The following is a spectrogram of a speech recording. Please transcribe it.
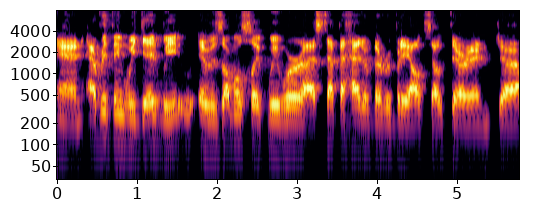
And everything we did, we it was almost like we were a step ahead of everybody else out there. And uh,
